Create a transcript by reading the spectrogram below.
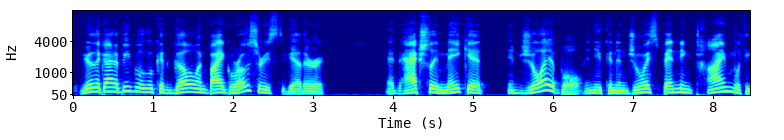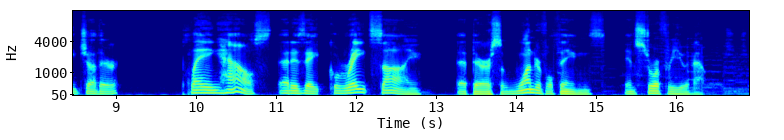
if you're the kind of people who can go and buy groceries together and actually make it enjoyable and you can enjoy spending time with each other playing house, that is a great sign that there are some wonderful things in store for you in that relationship.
